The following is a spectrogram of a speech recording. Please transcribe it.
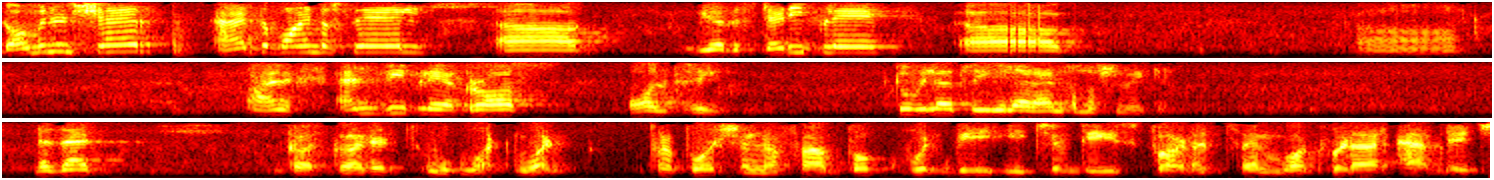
dominant share at the point of sale, uh, we are the steady play, uh, uh, and we play across all three, two-wheeler, three-wheeler and commercial vehicle. Does that Got, got it. What, what proportion of our book would be each of these products and what would our average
